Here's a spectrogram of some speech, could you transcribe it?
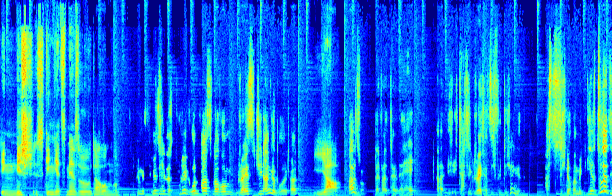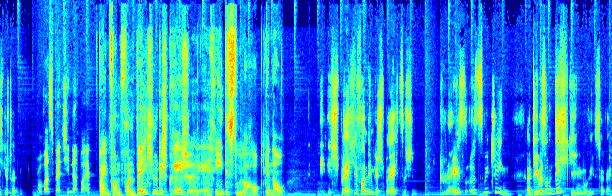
Dingen nicht. Es ging jetzt mehr so darum, um, Ich bin mir ziemlich sicher, dass du der Grund warst, warum Grace Jean angebrüllt hat. ja, Also, dann war, dann, hä? Aber ich, ich dachte, Grace hat sich für dich eingesetzt. Hast du dich nochmal mit ihr zusätzlich gestritten? Oh, was bei Jean dabei? Bei, von, von welchem Gespräch äh, redest du überhaupt genau? Ich, ich spreche von dem Gespräch zwischen Grace und Sweet Jean, an dem es um dich ging, Maurice Sylvain.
